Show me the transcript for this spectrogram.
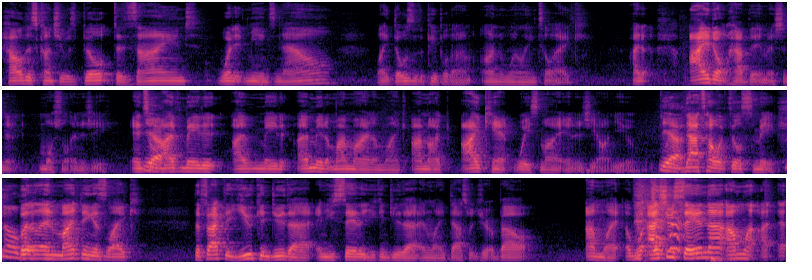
how this country was built, designed, what it means now, like those are the people that I'm unwilling to like. I, I don't have the emotion, emotional energy, and so Yeah. I've made it. I've made it. I've made up my mind. I'm like, I'm not. I can't waste my energy on you. Yeah. that's how it feels to me. No, but, but- and my thing is like, the fact that you can do that and you say that you can do that and like that's what you're about. I'm like, as you're saying that, I'm like, I,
